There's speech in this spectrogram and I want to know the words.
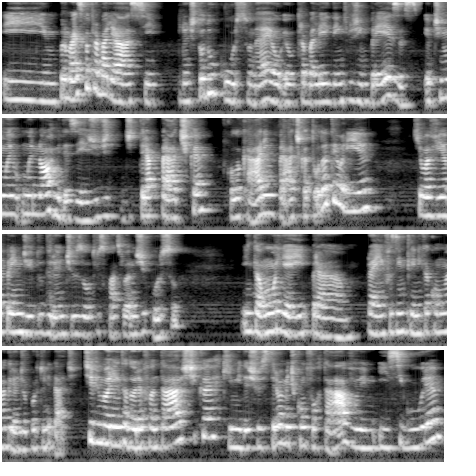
E por mais que eu trabalhasse durante todo o curso, né, eu, eu trabalhei dentro de empresas, eu tinha um, um enorme desejo de, de ter a prática, colocar em prática toda a teoria que eu havia aprendido durante os outros quatro anos de curso. Então, olhei para a ênfase em clínica como uma grande oportunidade. Tive uma orientadora fantástica que me deixou extremamente confortável e, e segura,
